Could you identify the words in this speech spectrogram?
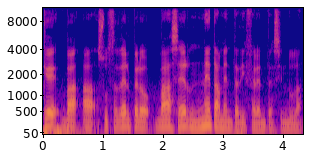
qué va a suceder, pero va a ser netamente diferente, sin duda.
